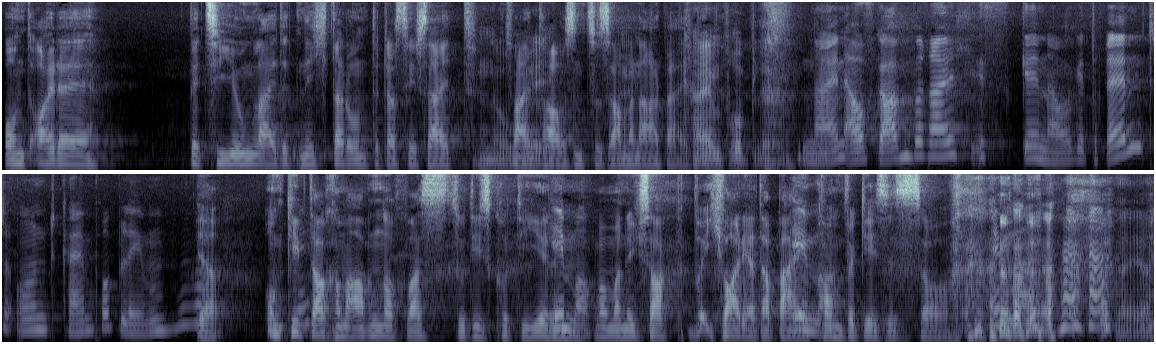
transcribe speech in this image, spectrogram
Und eure Beziehung leidet nicht darunter, dass ihr seit no 2000 way. zusammenarbeitet. Kein Problem. Nein, Aufgabenbereich ist genau getrennt und kein Problem. Ja. ja. Und gibt auch am Abend noch was zu diskutieren, Immer. wo man nicht sagt, ich war ja dabei, Immer. komm, vergiss es so. naja.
